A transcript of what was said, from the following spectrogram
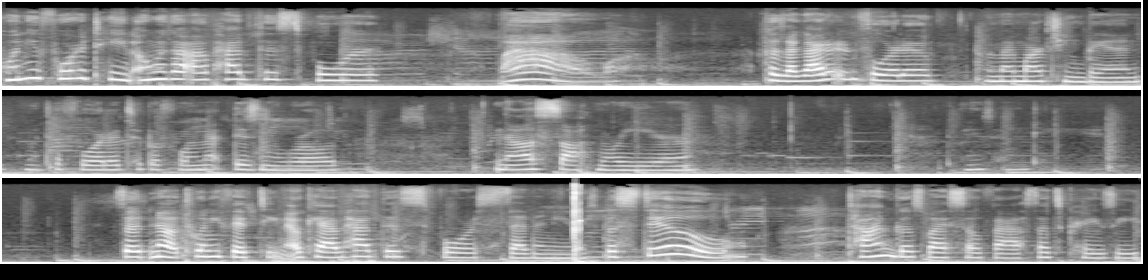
2014. Oh my god, I've had this for wow. Cuz I got it in Florida with my marching band. Went to Florida to perform at Disney World. Now it's sophomore year. 2017. So no, 2015. Okay, I've had this for 7 years, but still time goes by so fast. That's crazy.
